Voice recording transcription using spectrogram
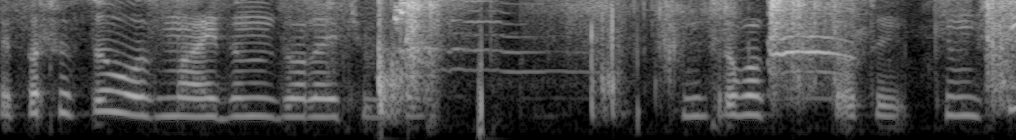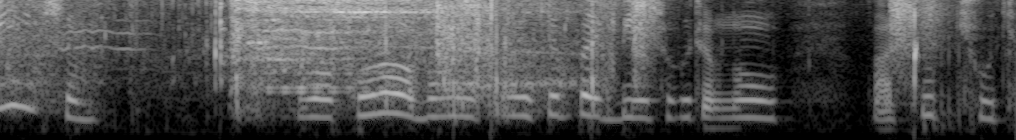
Моє перше село знайдено, до речі. Мені треба стати кимось іншим. Бо мене хп більше, хоча б, ну, а, чуть-чуть.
